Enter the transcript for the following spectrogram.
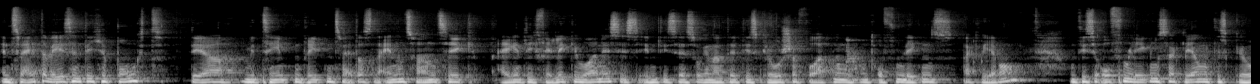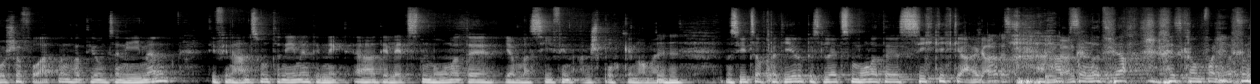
Ein zweiter wesentlicher Punkt, der mit 10.03.2021 eigentlich fällig geworden ist, ist eben diese sogenannte Disclosure-Verordnung und Offenlegungserklärung. Und diese Offenlegungserklärung und Disclosure-Verordnung hat die Unternehmen, die Finanzunternehmen, die, äh, die letzten Monate ja massiv in Anspruch genommen. Mhm. Man sieht es auch bei dir, du bist die letzten Monate sichtlich gealtert. Dank. Absolut, ja, das kommt von Herzen.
